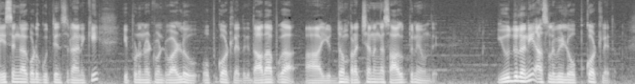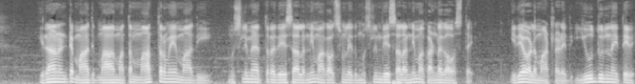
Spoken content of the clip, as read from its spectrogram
దేశంగా కూడా గుర్తించడానికి ఇప్పుడు ఉన్నటువంటి వాళ్ళు ఒప్పుకోవట్లేదు. దాదాపుగా ఆ యుద్ధం ప్రచ్ఛన్నంగా సాగుతూనే ఉంది. యూదులని అసలు వీళ్ళు ఒప్పుకోవట్లేదు. ఇరాన్ అంటే మాది మా మతం మాత్రమే మాది. ముస్లిమేతర దేశాలన్నీ మాకు అవసరం లేదు. ముస్లిం దేశాలన్నీ మాకు అండగా వస్తాయి. ఇదే వాళ్ళు మాట్లాడేది. యూదులనైతే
